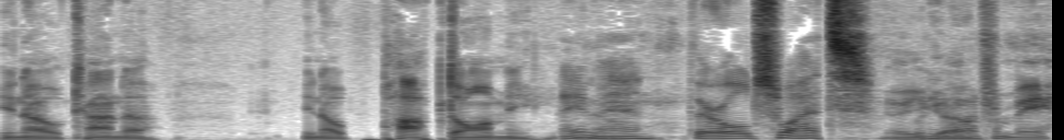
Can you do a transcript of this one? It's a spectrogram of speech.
you know kind of you know popped on me. Hey you know. man, they're old sweats. There you what do you go. want from me?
